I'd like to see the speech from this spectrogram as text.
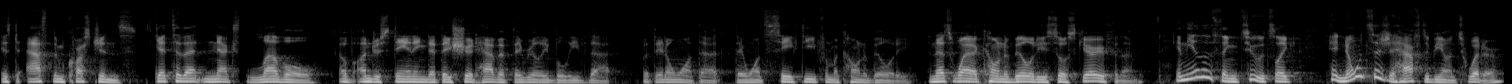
is to ask them questions, get to that next level of understanding that they should have if they really believe that. But they don't want that. They want safety from accountability. And that's why accountability is so scary for them. And the other thing, too, it's like, hey, no one says you have to be on Twitter.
